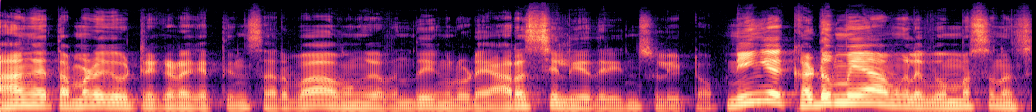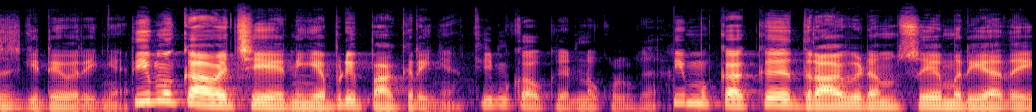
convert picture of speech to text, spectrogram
நாங்கள் தமிழக வெற்றி கழகத்தின் சார்பாக அவங்க வந்து எங்களுடைய அரசியல் எதிரின்னு சொல்லிட்டோம். நீங்கள் கடுமையாக அவங்கள விமர்சனம் செஞ்சுக்கிட்டே வரீங்க. திமுக வச்சியை நீங்கள் எப்படி பார்க்குறீங்க திமுகவுக்கு என்ன கொள்கை? திமுகக்கு திராவிடம் சுயமரியாதை.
